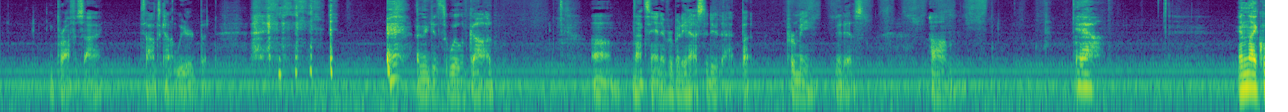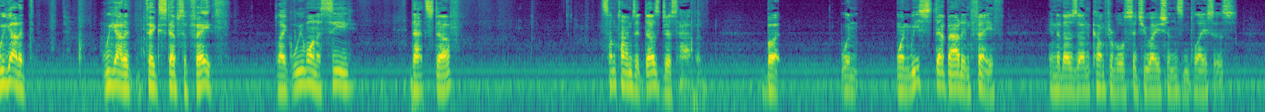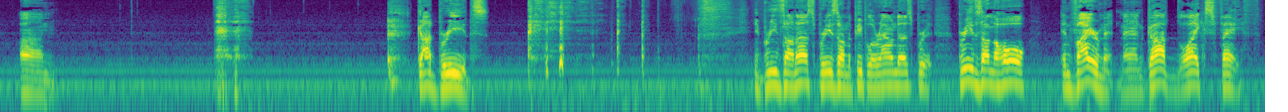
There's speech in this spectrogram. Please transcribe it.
and prophesy. Sounds kind of weird, but I think it's the will of God. Um, not saying everybody has to do that, but for me, it is. Um, yeah. And like we gotta, we gotta take steps of faith. Like we want to see that stuff. Sometimes it does just happen, but when when we step out in faith into those uncomfortable situations and places, um, God breathes. he breathes on us, breathes on the people around us, breathes on the whole environment, man. God likes faith.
